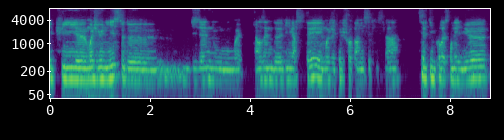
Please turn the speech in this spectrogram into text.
Et puis, euh, moi, j'ai eu une liste de dizaines ou ouais, quinzaine d'universités. Et moi, j'ai fait le choix parmi cette liste-là, celle qui me correspondait le mieux,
